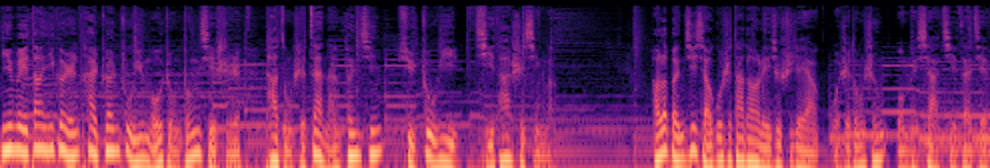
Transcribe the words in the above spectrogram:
因为当一个人太专注于某种东西时，他总是再难分心去注意其他事情了。好了，本期小故事大道理就是这样。我是东升，我们下期再见。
